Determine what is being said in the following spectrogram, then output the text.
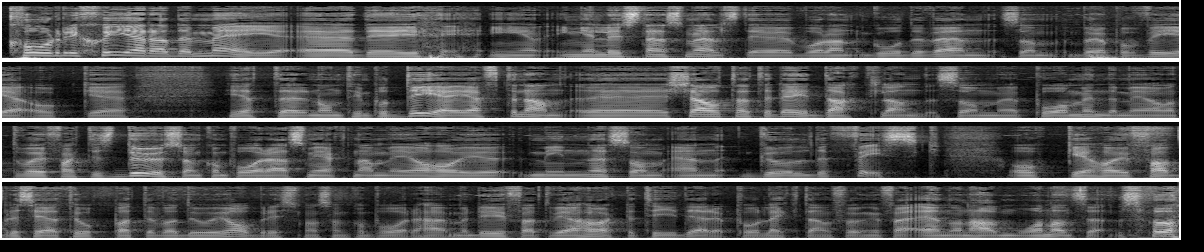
korrigerade mig. Eh, det är ju ingen, ingen lyssnare som helst, det är våran gode vän som börjar på V och eh, heter någonting på D i efternamn. Eh, Shoutout till dig Duckland som påminde mig om att det var ju faktiskt du som kom på det här smeknamnet. Jag har ju minne som en guldfisk och har ju fabricerat ihop att det var du och jag Brisman som kom på det här. Men det är ju för att vi har hört det tidigare på läktaren för ungefär en och en halv månad sedan. Så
